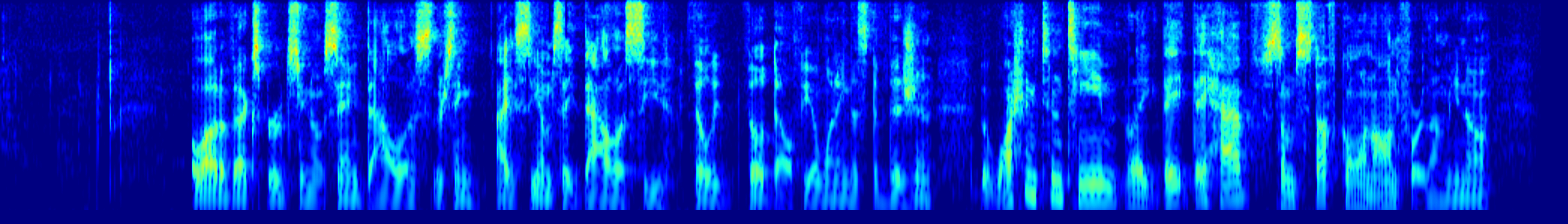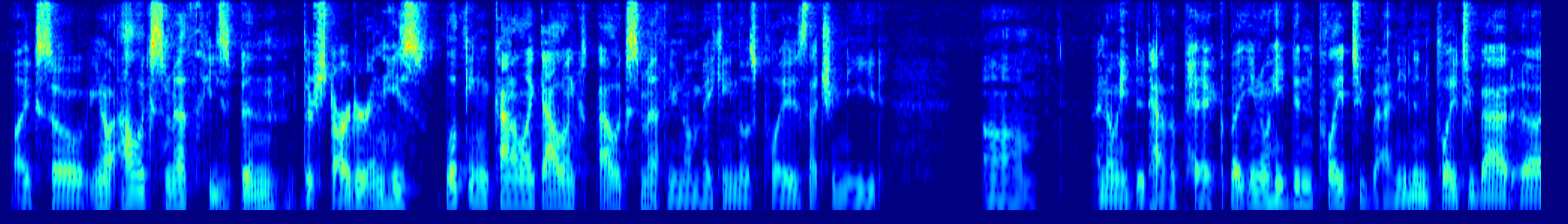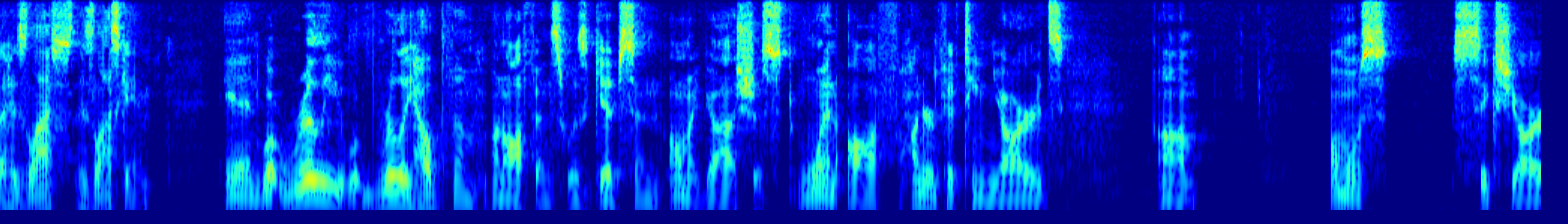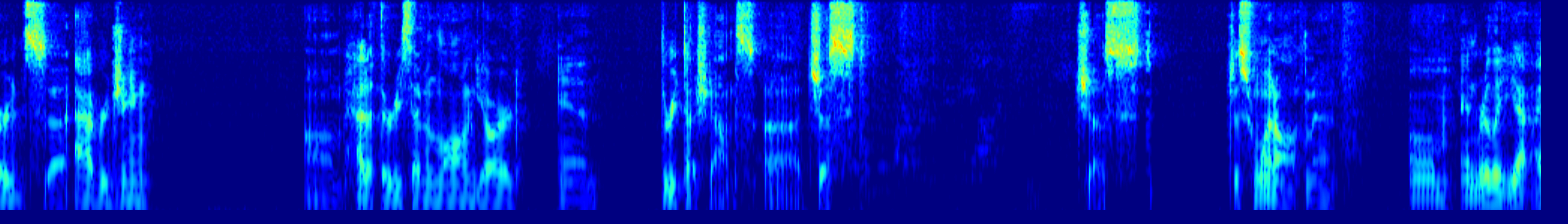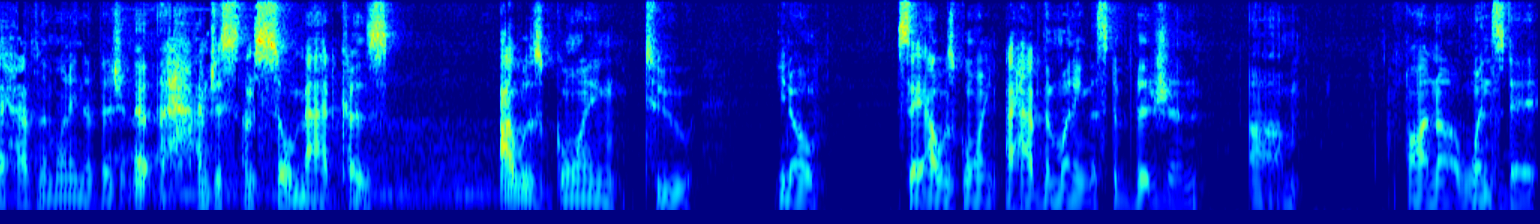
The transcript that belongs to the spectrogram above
a lot of experts, you know, saying Dallas. They're saying I see them say Dallas, see Philly, Philadelphia winning this division, but Washington team like they they have some stuff going on for them. You know, like so, you know, Alex Smith, he's been their starter and he's looking kind of like Alex Alex Smith, you know, making those plays that you need. Um I know he did have a pick, but you know, he didn't play too bad. He didn't play too bad uh, his last his last game. And what really what really helped them on offense was Gibson. Oh my gosh, just went off 115 yards, um, almost six yards uh, averaging um, had a 37 long yard and three touchdowns. Uh, just, just, just went off, man. Um, and really, yeah, I have them winning the division. Uh, I'm just, I'm so mad because I was going to, you know, say I was going, I have them winning this division, um, on uh, Wednesday.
